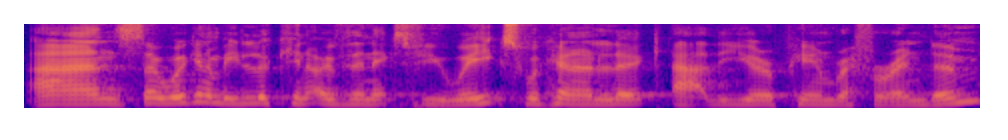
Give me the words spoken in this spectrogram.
And so, we're going to be looking over the next few weeks, we're going to look at the European referendum.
